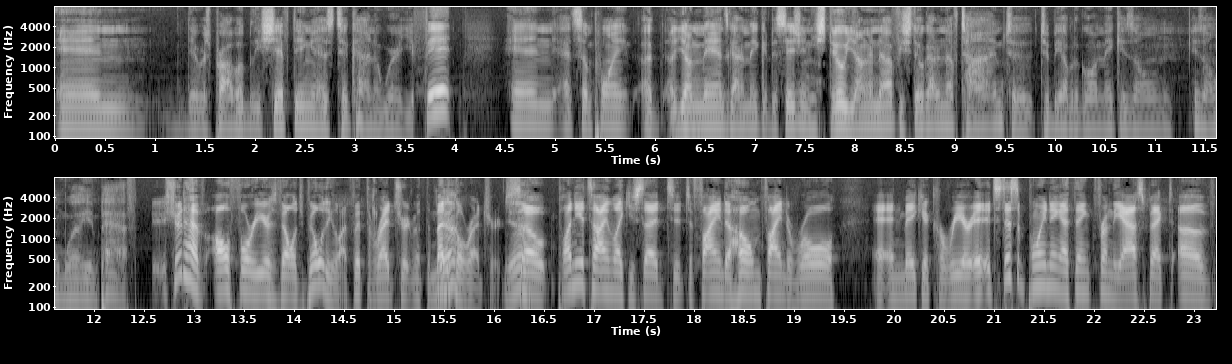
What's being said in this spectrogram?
and there was probably shifting as to kind of where you fit. And at some point, a, a young man's got to make a decision. He's still young enough. He's still got enough time to, to be able to go and make his own his own way and path. should have all four years of eligibility left with the red shirt and with the medical Yeah. red shirt. Yeah. So plenty of time, like you said, to, to find a home, find a role, and, and make a career. It- it's disappointing, I think, from the aspect of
